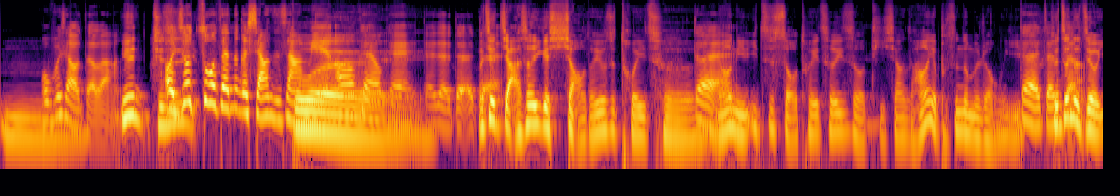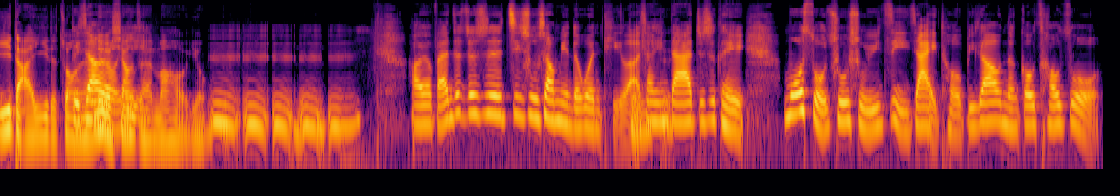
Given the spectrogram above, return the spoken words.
嗯，我不晓得啦，因为其实哦，你就坐在那个箱子上面，OK OK，对对对，而且假设一个小的又是推车，对，然后你一只手推车，一只手提箱子，好像也不是那么容易，对，就真的只有一打一的状态，那个箱子还蛮好用，嗯嗯嗯嗯嗯，好哟，反正这就是技术上面的问题了，相信大家就是可以摸索出属于自己家里头比较能够操作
